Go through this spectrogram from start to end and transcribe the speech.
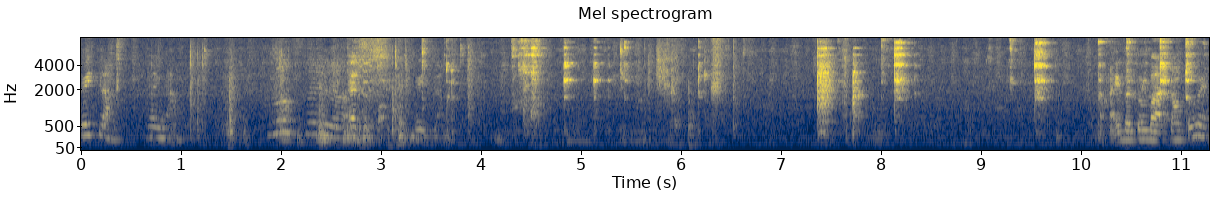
Wait lang, wait lang. Eto po, wait lang. Kakaiba tong batang to eh.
